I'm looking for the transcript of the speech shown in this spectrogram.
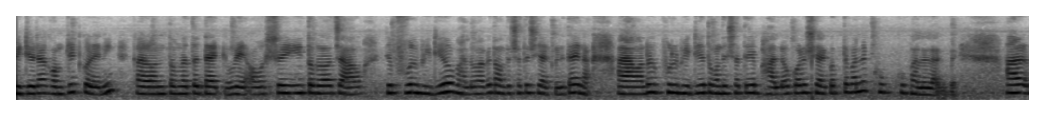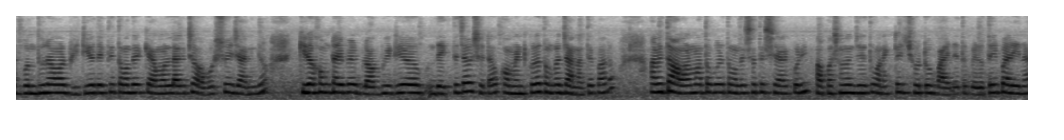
ভিডিওটা কমপ্লিট করে নিই, কারণ তোমরা তো দেখবে, অবশ্যই তোমরাও চাও যে ফুল ভিডিও ভালোভাবে তোমাদের সাথে শেয়ার করি, তাই না? আর আমারও ফুল ভিডিও তোমাদের সাথে ভালো করে শেয়ার করতে পারলে খুব খুব ভালো লাগবে। আর বন্ধুরা, আমার ভিডিও দেখতে তোমাদের কেমন লাগছে অবশ্যই জানিও। কীরকম টাইপের ব্লগ ভিডিও দেখতে চাও সেটাও কমেন্ট করে তোমরা জানাতে পারো। আমি তো আমার মতো করে তোমাদের সাথে শেয়ার করি। পাপার সঙ্গে যেহেতু অনেকটাই ছোট, বাইরে তো বেরোতেই পারি না।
